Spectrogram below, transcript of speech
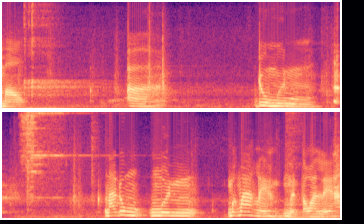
เมาเอ่อดูมึนน้าดูมึนมากๆเลย เหมือนตะวันเลยอะ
